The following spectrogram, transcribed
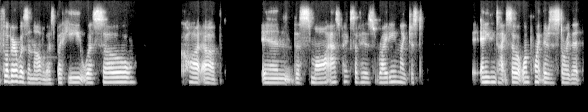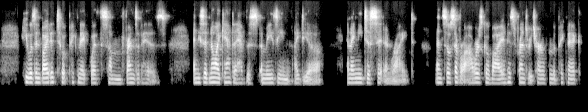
Flaubert was a novelist, but he was so caught up in the small aspects of his writing, like just anything. So at one point, there's a story that he was invited to a picnic with some friends of his, and he said, "No, I can't. I have this amazing idea, and I need to sit and write." And so several hours go by, and his friends return from the picnic,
